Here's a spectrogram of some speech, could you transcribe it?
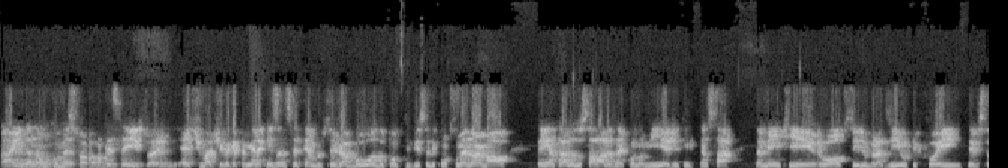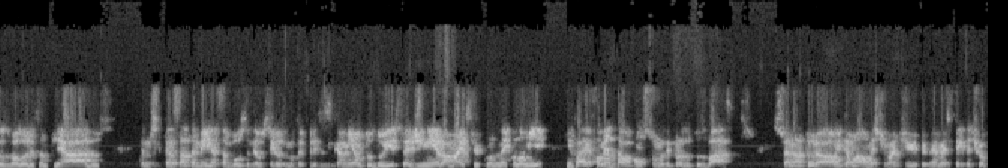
Ainda não começou a acontecer isso. A estimativa é que a primeira quinzena de setembro seja boa do ponto de vista de consumo, é normal. Tem a entrada dos salários na economia, a gente tem que pensar também que o Auxílio Brasil, que foi teve seus valores ampliados, temos que pensar também nessa bolsa de auxílio aos motoristas de caminhão, tudo isso é dinheiro a mais circulando na economia e vai fomentar o consumo de produtos básicos. Isso é natural, então há uma estimativa, é uma expectativa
